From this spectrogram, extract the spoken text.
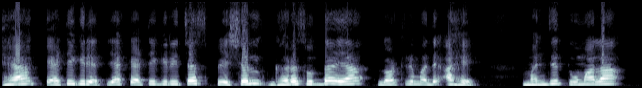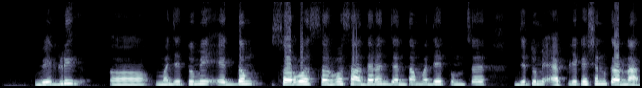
ह्या कॅटेगरी आहेत. या कॅटेगरीच्या स्पेशल घरं सुद्धा या लॉटरीमध्ये आहे. म्हणजे तुम्हाला वेगळी म्हणजे तुम्ही एकदम सर्व सर्वसाधारण जनतामध्ये तुमचं जे तुम्ही ॲप्लिकेशन करणार,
